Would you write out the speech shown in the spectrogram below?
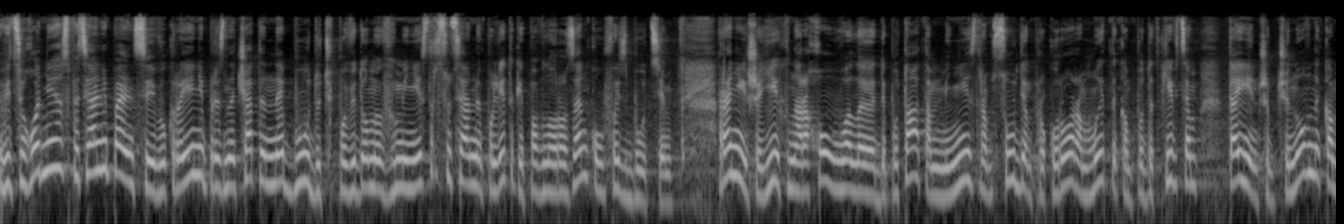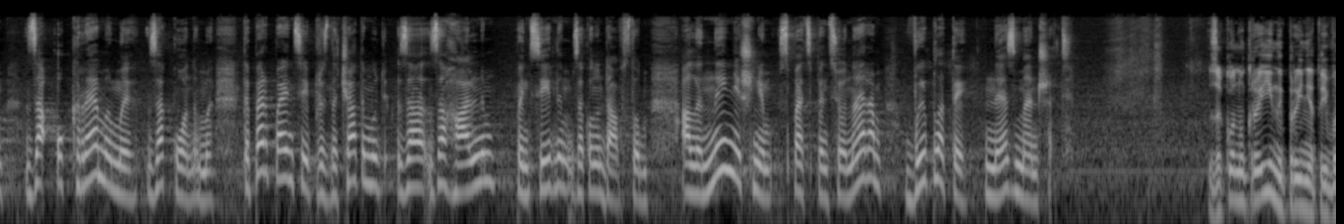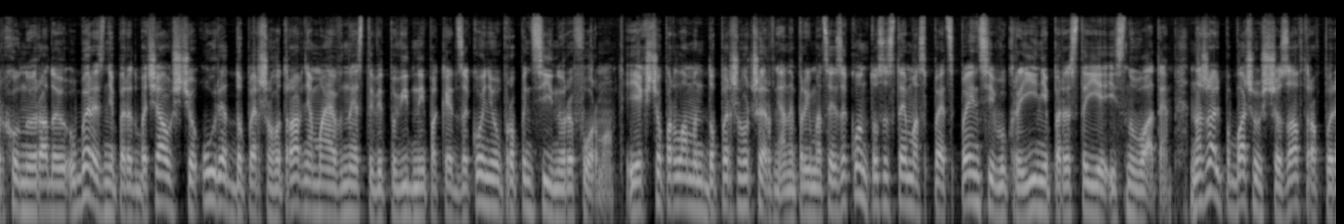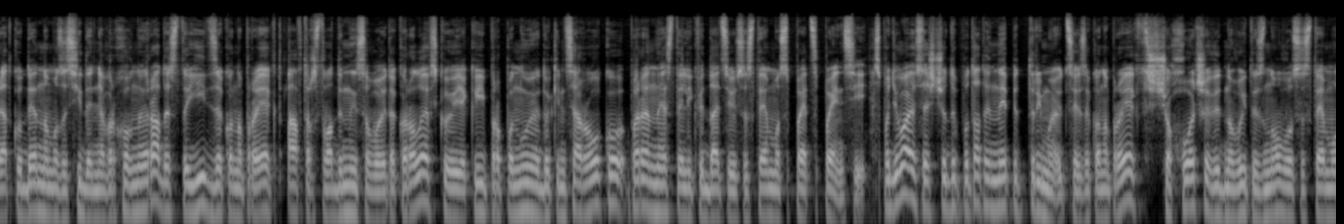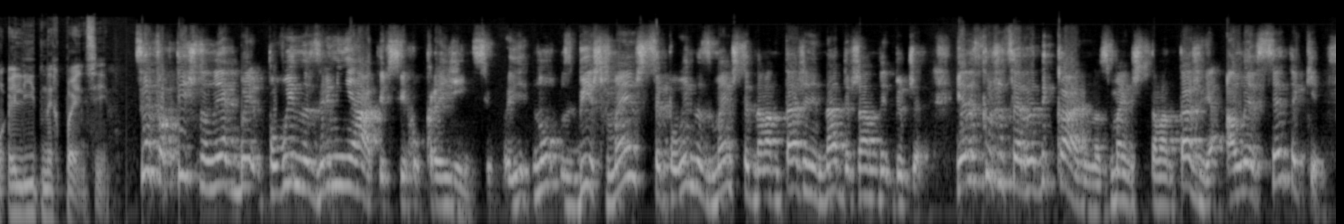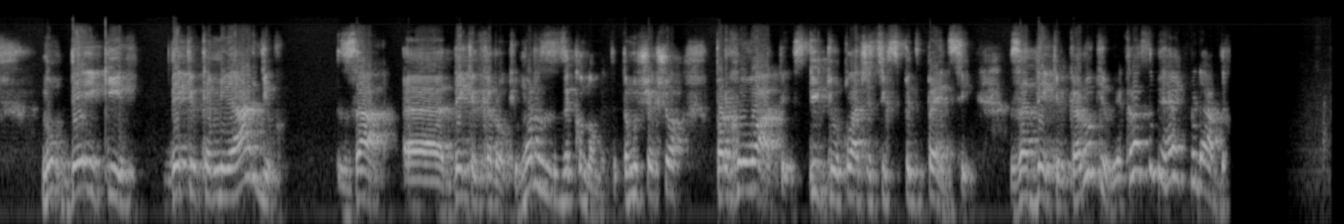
Від сьогодні спеціальні пенсії в Україні призначати не будуть, повідомив міністр соціальної політики Павло Розенко у Фейсбуці. Раніше їх нараховували депутатам, міністрам, суддям, прокурорам, митникам, податківцям та іншим чиновникам за окремими законами. Тепер пенсії призначатимуть за загальним пенсійним законодавством, але нинішнім спецпенсіонерам виплати не зменшать. Закон України, прийнятий Верховною Радою у березні, передбачав, що уряд до 1 травня має внести відповідний пакет законів про пенсійну реформу. І якщо парламент до 1 червня не прийме цей закон, то система спецпенсій в Україні перестає існувати. На жаль, побачив, що завтра в порядку денному засідання Верховної Ради стоїть законопроект авторства Денисової та Королевської, який пропонує до кінця року перенести ліквідацію системи спецпенсій. Сподіваюся, що депутати не підтримають цей законопроект, що хоче відновити знову систему елітних пенсій. Це фактично ну, якби повинно зрівняти всіх українців. Ну, більш-менш це повинно зменшити навантаження на державний бюджет. Я не скажу, що це радикально зменшить навантаження, але все-таки ну, деякі декілька мільярдів за е, декілька років можна зекономити. Тому що якщо порахувати, скільки виплачують цих спецпенсій за декілька років, якраз добігають мільярди.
